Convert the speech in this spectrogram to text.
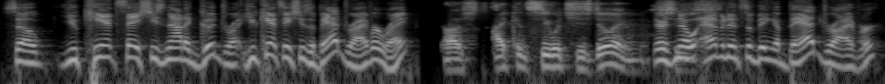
So you can't say she's not a good driver. You can't say she's a bad driver, right? Uh, I can see what she's doing. There's no evidence of being a bad driver.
